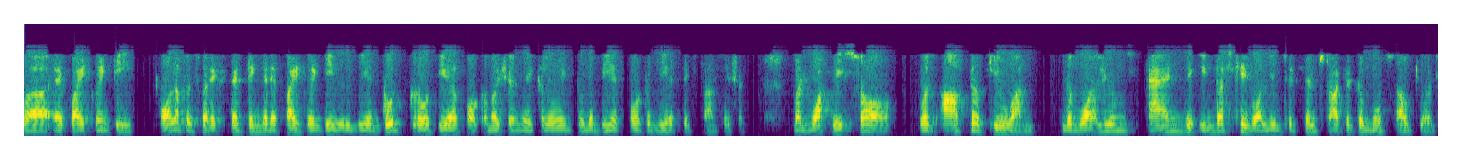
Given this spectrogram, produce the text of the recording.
uh, FY 20, all of us were expecting that FY 20 will be a good growth year for commercial vehicle owing to the BS4 to BS6 transition. But what we saw was after Q1, the volumes and the industry volumes itself started to move southwards.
